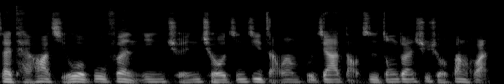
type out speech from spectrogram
在台化期货部分，因全球经济展望不佳，导致终端需求放缓。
